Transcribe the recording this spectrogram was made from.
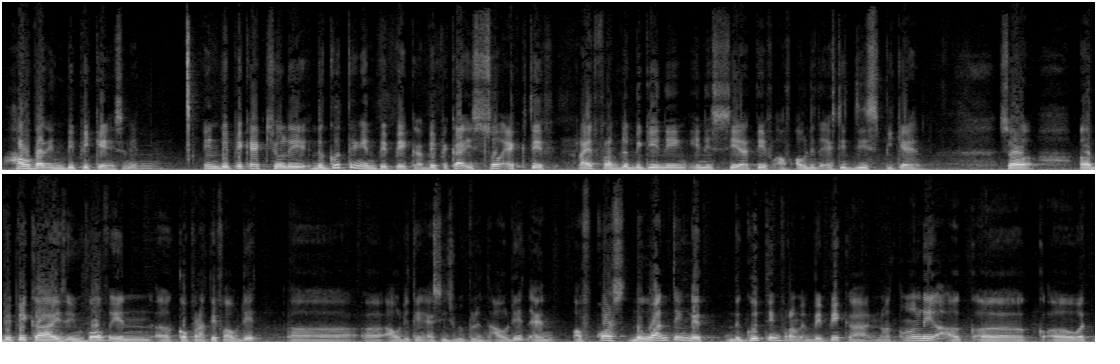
how about in BPK, isn't it? Mm in BPK actually the good thing in BPK BPK is so active right from the beginning initiative of audit SDGs began so uh, BPK is involved in uh, cooperative audit uh, uh, auditing SDG blueprint audit. And of course the one thing that the good thing from BPK not only uh, uh, what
